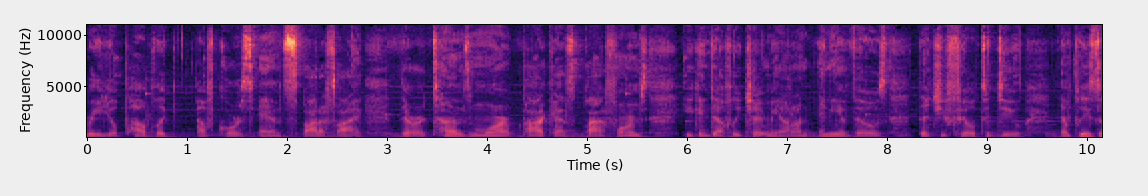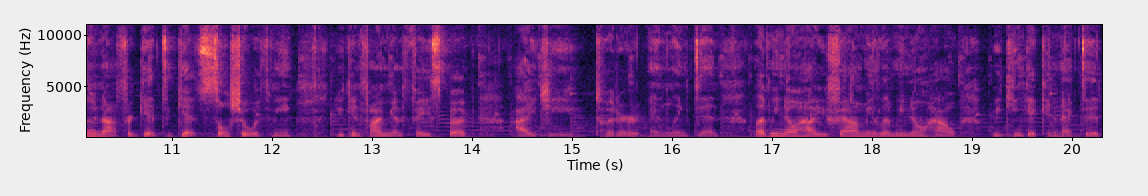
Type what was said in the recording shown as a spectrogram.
Radio Public, of course, and Spotify. There are tons more podcast platforms. You can definitely check me out on any of those that you feel to do. And please do not forget to get social with me. You can find me on Facebook, IG, Twitter, and LinkedIn. Let me know how you found me. Let me know how we can get connected.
